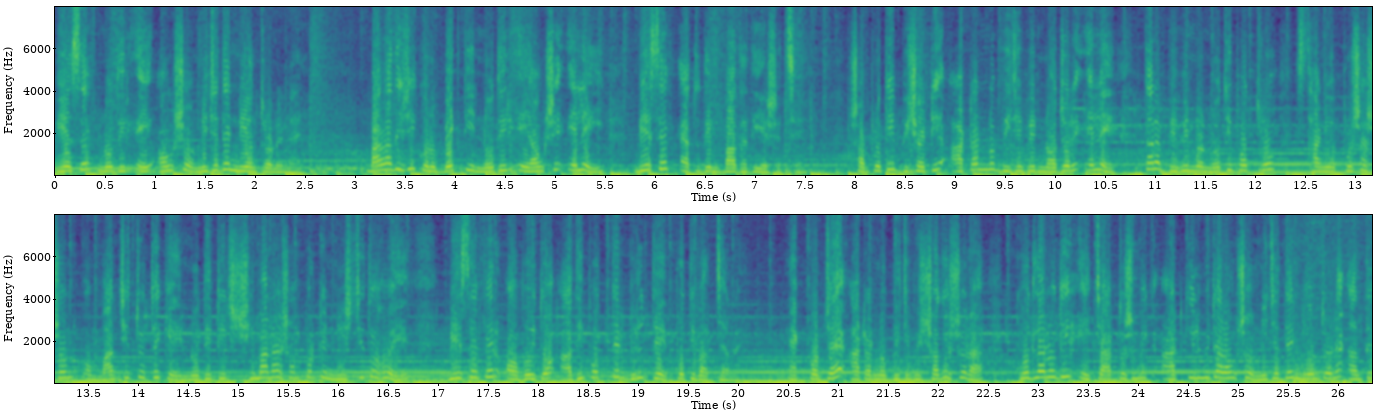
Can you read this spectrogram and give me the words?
বিএসএফ নদীর এই অংশ নিজেদের নিয়ন্ত্রণে নেয়। বাংলাদেশি কোনো ব্যক্তি নদীর এই অংশে এলেই বিএসএফ এতদিন বাধা দিয়ে এসেছে। সম্প্রতি বিষয়টি আটান্ন বিজেপির নজরে এলে তারা বিভিন্ন নথিপত্র, স্থানীয় প্রশাসন ও মানচিত্র থেকে নদীটির সীমানা সম্পর্কে নিশ্চিত হয়ে বিএসএফ এর অবৈধ আধিপত্যের বিরুদ্ধে প্রতিবাদ জানায়। এক পর্যায়ে আটান্ন বিজেপির সদস্যরা কোদলা নদীর এই চার দশমিক আট কিলোমিটার অংশ নিজেদের নিয়ন্ত্রণে আনতে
